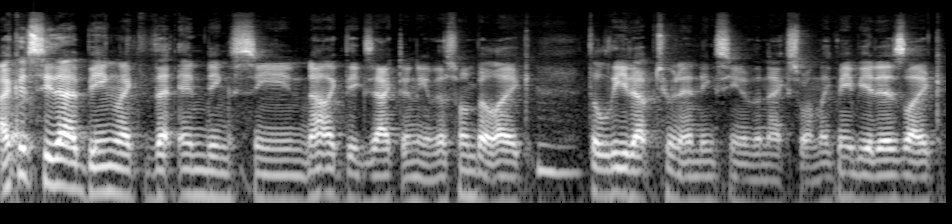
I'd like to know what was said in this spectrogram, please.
I could see that being like the ending scene, not like the exact ending of this one, but like the lead up to an ending scene of the next one. Like maybe it is like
